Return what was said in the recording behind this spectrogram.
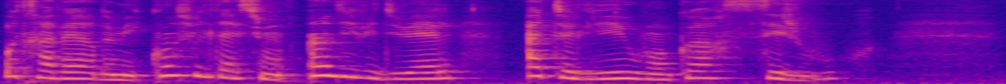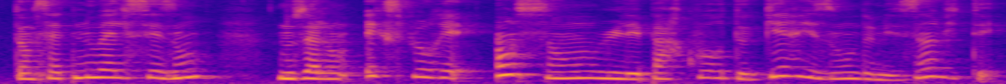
au travers de mes consultations individuelles, ateliers ou encore séjours. Dans cette nouvelle saison, nous allons explorer ensemble les parcours de guérison de mes invités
